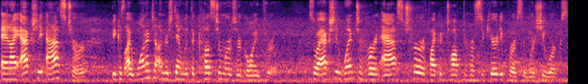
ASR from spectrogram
and I actually asked her because I wanted to understand what the customers are going through. So I actually went to her and asked her if I could talk to her security person where she works.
